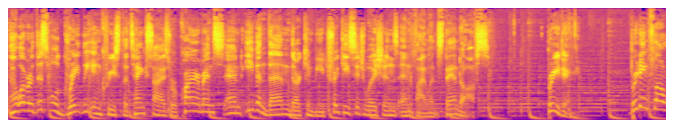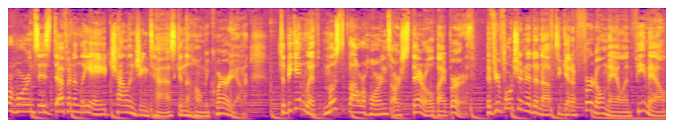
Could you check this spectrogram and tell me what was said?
However, this will greatly increase the tank size requirements, and even then, there can be tricky situations and violent standoffs. Breeding Breeding flower horns is definitely a challenging task in the home aquarium. To begin with, most flower horns are sterile by birth. If you're fortunate enough to get a fertile male and female,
